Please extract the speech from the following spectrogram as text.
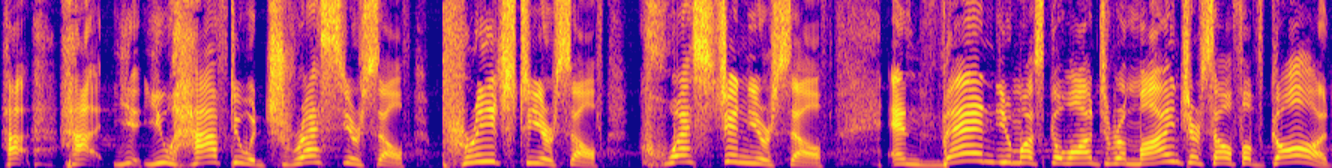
How, how, you, you have to address yourself, preach to yourself, question yourself, and then you must go on to remind yourself of God,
